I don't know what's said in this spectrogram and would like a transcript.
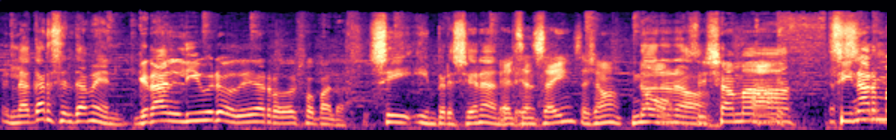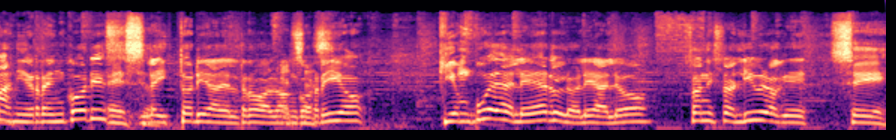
En la cárcel también. Gran libro de Rodolfo Palacio. Sí, impresionante. ¿El Sensei se llama? No, no, no. Se llama Ah. Sin armas ni rencores, Eso. la historia del robo al Banco Río. Quien pueda leerlo, léalo. Son esos libros que Sí.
